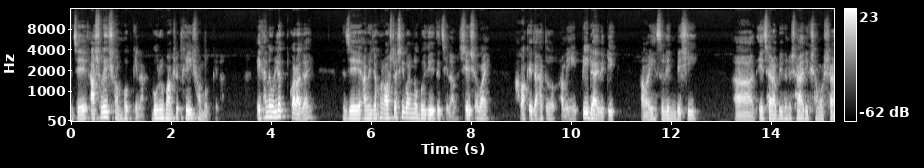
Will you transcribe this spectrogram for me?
যে আসলেই সম্ভব কিনা, গরুর মাংস খেয়েই সম্ভব কিনা। এখানে উল্লেখ করা যায় যে আমি যখন অষ্টাশি বা নব্বই কেজিতে ছিলাম, সে সময় আমাকে দেখাতো আমি প্রি ডায়াবেটিক আমার ইনসুলিন বেশি, আর এছাড়া বিভিন্ন শারীরিক সমস্যা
